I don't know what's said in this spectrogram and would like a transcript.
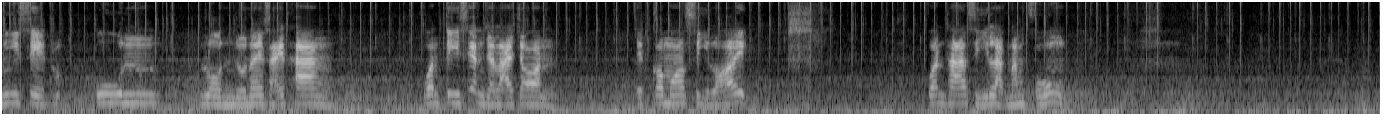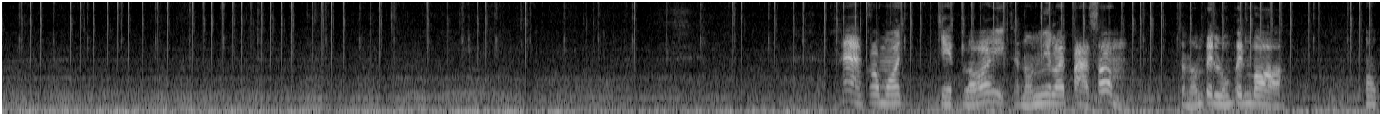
มีเศษปูนหล่นอยู่ในสายทางควรตีเส้นจราจรเจ็ดกมสี่ร้อยควรทาสีหลักน้ำโค้ง กมเจ็ดร้อยถนนมีรอยป่าซ่อม ถนนเป็นหลุมเป็นบ่อหก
